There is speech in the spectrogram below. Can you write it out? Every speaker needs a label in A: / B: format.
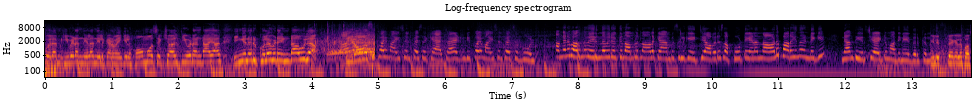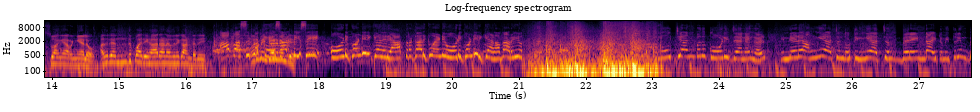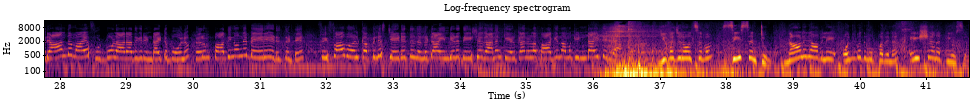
A: കുലം ഇവിടെ നിലനിൽക്കണമെങ്കിൽ ഹോമോസെക്ഷാലിറ്റി ഇവിടെ ഉണ്ടായാൽ ഇങ്ങനെ ഒരു കുലം ഇവിടെ ഉണ്ടാവില്ല
B: identify myself as a cat identify myself as a wolf അങ്ങനെ പറഞ്ഞു വരുന്നവരൊക്കെ നമ്മൾ നാളെ ക്യാമ്പസിൽ കയറ്റി അവരെ സപ്പോർട്ട് ചെയ്യണം എന്നാണ് പറയുന്നുണ്ടെങ്കിൽ ഞാൻ തീർച്ചയായിട്ടും അതിനെ എതിർക്കുന്നു.
C: ലിഫ്റ്റൊക്കെ ബസ് വാങ്ങി ഇറങ്ങിയാലോ? അതിന് എന്ത് പരിഹാരമാണ് അതിന് കണ്ടത്?
D: ആ ബസ്
C: ഒരു മിനിറ്റ്, ഒരു മിനിറ്റ്.
D: ഓടിക്കൊണ്ടിരിക്കുകയാണ്. യാത്രക്കാർക്ക് വേണ്ടി ഓടിക്കൊണ്ടിരിക്കുകയാണ്. അതറിയോ?
B: ജനങ്ങൾ ഇന്ത്യയുടെ അങ്ങേ അറ്റം തൊട്ട് ഇങ്ങേ അറ്റം വരെ ഉണ്ടായിട്ടും ഇത്രയും ഭ്രാന്തമായ ഫുട്ബോൾ ആരാധകർ ഉണ്ടായിട്ട് പോലും വെറും പതിനൊന്ന് പേരെ എടുത്തിട്ട് ഫിഫ വേൾഡ് കപ്പിന്റെ സ്റ്റേഡിയത്തിൽ നിന്നിട്ട് ആ ഇന്ത്യയുടെ ദേശീയ ഗാനം കേൾക്കാനുള്ള ഭാഗ്യം നമുക്ക് ഉണ്ടായിട്ടില്ല.
E: യുവജനോത്സവം സീസൺ ടു നാളെ രാവിലെ ഒൻപത് മുപ്പതിന് ഏഷ്യാനെറ്റ് ന്യൂസിൽ.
